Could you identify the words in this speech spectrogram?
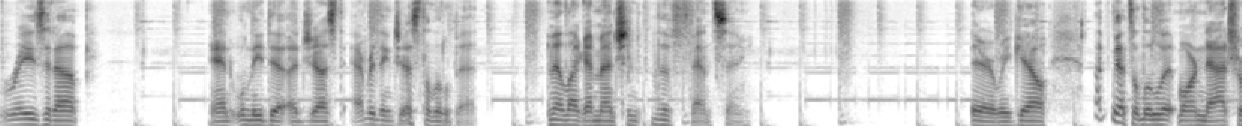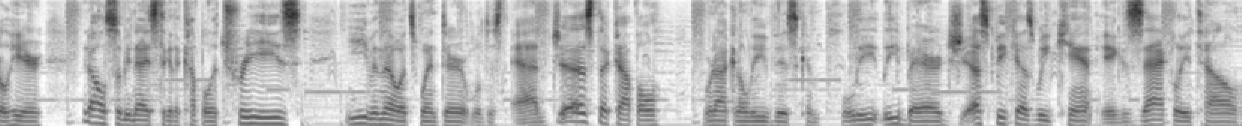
raise it up, and we'll need to adjust everything just a little bit. And then like I mentioned, the fencing. There we go. I think that's a little bit more natural here. It'd also be nice to get a couple of trees. Even though it's winter, we'll just add just a couple. We're not going to leave this completely bare just because we can't exactly tell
